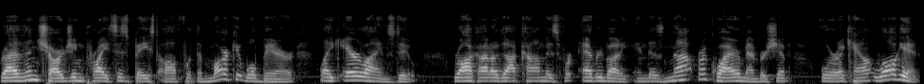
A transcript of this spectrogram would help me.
rather than charging prices based off what the market will bear, like airlines do. RockAuto.com is for everybody and does not require membership or account login.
